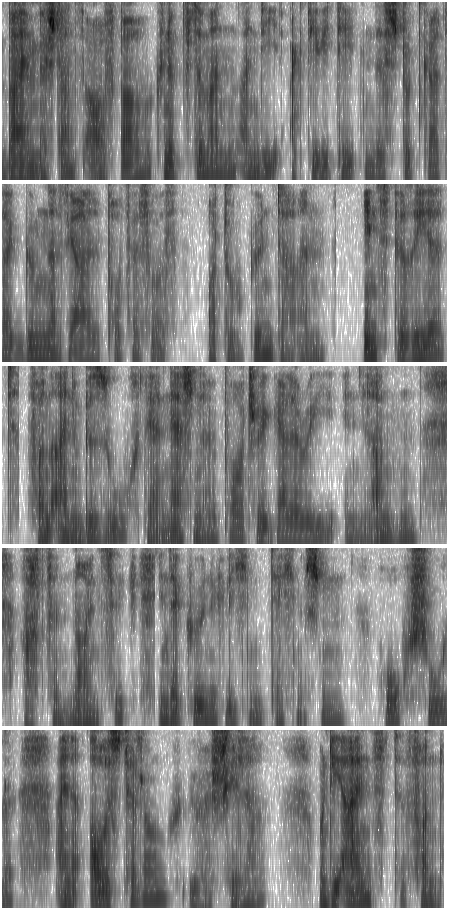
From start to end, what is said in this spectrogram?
Beim Bestandsaufbau knüpfte man an die Aktivitäten des Stuttgarter Gymnasialprofessors Otto Günther an, Inspiriert von einem Besuch der National Portrait Gallery in London 1890 in der Königlichen Technischen Hochschule eine Ausstellung über Schiller und die einst von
